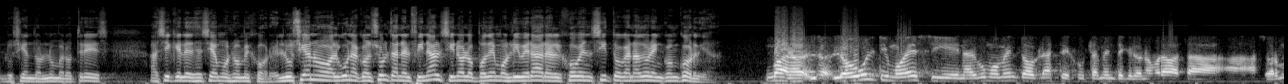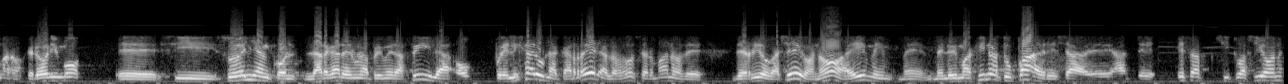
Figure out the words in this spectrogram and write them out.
luciendo el número 3. Así que les deseamos lo mejor. Luciano, ¿alguna consulta en el final? Si no, lo podemos liberar al jovencito ganador en Concordia. Bueno, lo, último es si en algún momento hablaste justamente que lo nombrabas a, su hermano Jerónimo, eh, si sueñan con largar en una primera fila o pelear una carrera los dos hermanos de, Río Gallego, ¿no? Ahí me, me, lo imagino a tu padre ya eh, ante esa situación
